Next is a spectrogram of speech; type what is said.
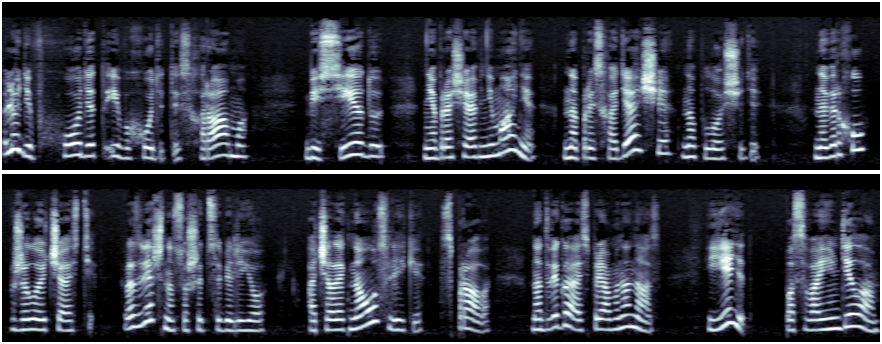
Люди входят и выходят из храма, беседуют, не обращая внимания на происходящее на площади. Наверху, в жилой части, развешено сушится белье, а человек на ослике, справа, надвигаясь прямо на нас, едет по своим делам.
